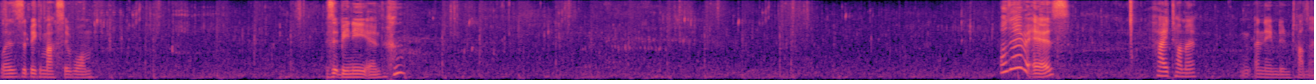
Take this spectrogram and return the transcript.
Where's the big massive one? Is it been eaten? Oh, there it is. Hi, Tommy. Mm, I named him Tommy.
